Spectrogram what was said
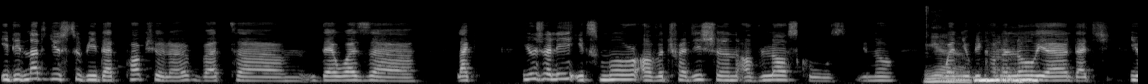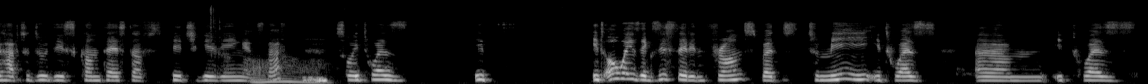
it did not used to be that popular but um, there was a like usually it's more of a tradition of law schools you know yeah. when you become a lawyer that you have to do this contest of speech giving and oh. stuff so it was it it always existed in france but to me it was um, it was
